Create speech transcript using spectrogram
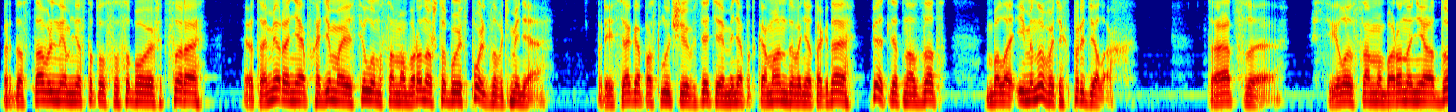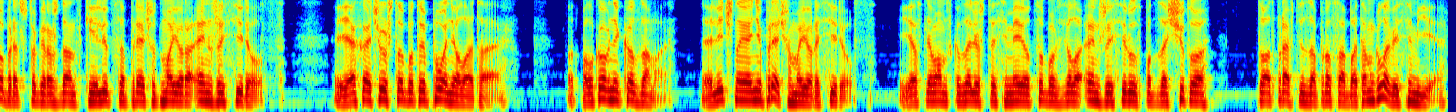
Предоставленный мне статус особого офицера – это мера, необходимая силам самообороны, чтобы использовать меня. Присяга по случаю взятия меня под командование тогда, пять лет назад, была именно в этих пределах. Тация, Силы самообороны не одобрят, что гражданские лица прячут майора Энджи Сириус. Я хочу, чтобы ты понял это. Подполковник Казама. Лично я не прячу майора Сириус. Если вам сказали, что семья Юцуба взяла Энджи Сириус под защиту, то отправьте запрос об этом главе семьи.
